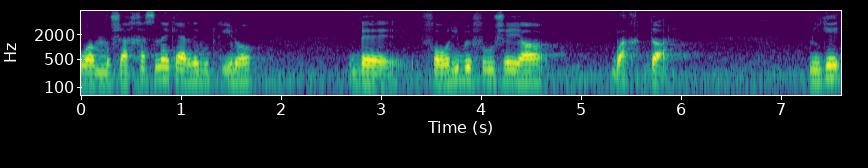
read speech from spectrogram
و مشخص نکرده بود که اینو به فوری بفروشه یا وقت دار. میگه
